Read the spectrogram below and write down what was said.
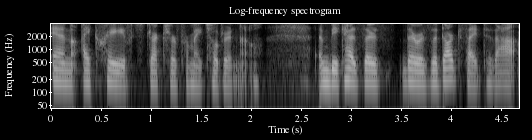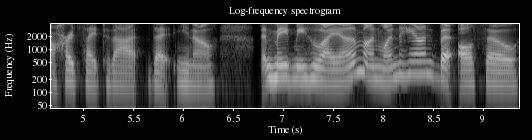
and I craved structure for my children now. And because there's there was a dark side to that, a hard side to that that, you know, made me who I am on one hand, but also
